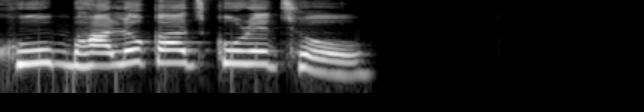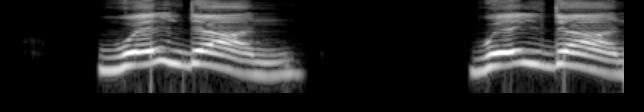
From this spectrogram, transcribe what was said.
খুব ভালো কাজ করেছ। ওয়েল ডান ওয়েল ডান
